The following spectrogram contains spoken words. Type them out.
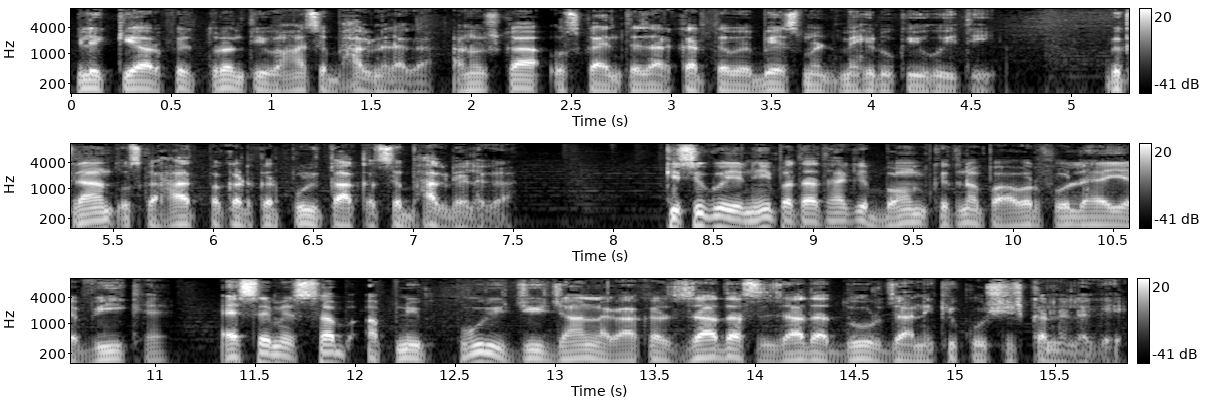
क्लिक किया और फिर तुरंत ही वहाँ से भागने लगा। अनुष्का उसका इंतज़ार करते हुए बेसमेंट में ही रुकी हुई थी। विक्रांत उसका हाथ पकड़कर पूरी ताकत से भागने लगा। किसी को यह नहीं पता था कि बॉम्ब कितना पावरफुल है या वीक है। ऐसे में सब अपनी पूरी जी जान लगाकर ज़्यादा से ज़्यादा दूर जाने की कोशिश करने लगे।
